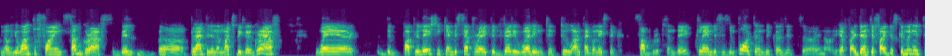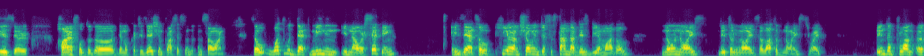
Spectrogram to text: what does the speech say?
you know you want to find subgraphs built uh, planted in a much bigger graph where the population can be separated very well into two antagonistic subgroups, and they claim this is important because it's uh, you know you have to identify these communities. They're harmful to the democratization process and, and so on. So what would that mean in, in our setting is that, so here I'm showing just a standard SBM model, no noise, little noise, a lot of noise, right? In the plug, uh,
